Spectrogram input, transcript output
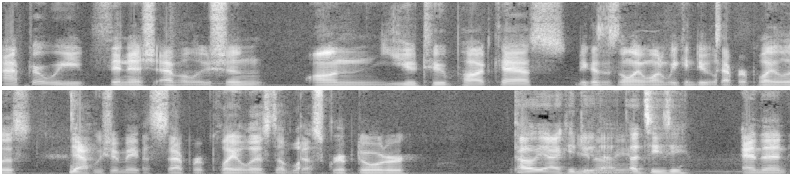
After we finish Evolution on YouTube podcasts, because it's the only one we can do separate playlists, yeah we should make a separate playlist of like, a script order. Oh yeah, I could do know that. I mean? That's easy. And then,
